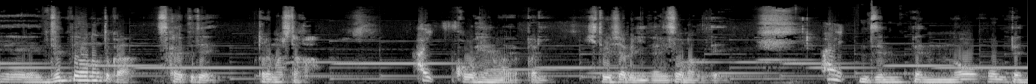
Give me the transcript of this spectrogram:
えー、前編はなんとかスカイプで撮れましたが、はい。後編はやっぱり一人喋りになりそうなので、はい。前編の本編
